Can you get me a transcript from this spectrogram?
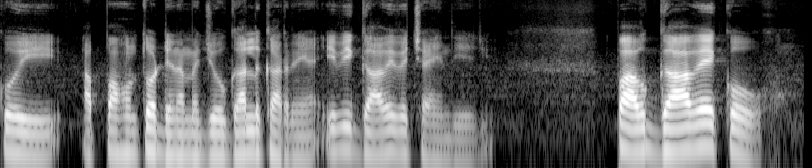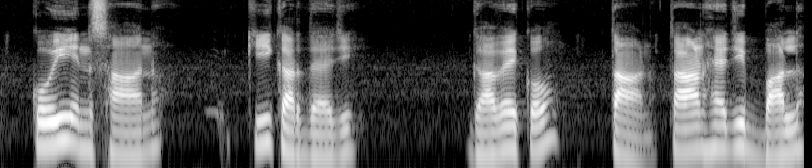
ਕੋਈ ਆਪਾਂ ਹੁਣ ਤੁਹਾਡੇ ਨਾਲ ਮੈਂ ਜੋ ਗੱਲ ਕਰ ਰਹੇ ਰਿਹਾ ਇਹ ਵੀ ਗਾਵੇ ਵਿੱਚ ਆ ਜਾਂਦੀ ਹੈ ਜੀ। ਭਾਵ ਗਾਵੇ ਕੋ, ਕੋਈ ਇਨਸਾਨ ਕੀ ਕਰਦਾ ਹੈ ਜੀ? ਗਾਵੇ ਕੋ ਤਾਣ। ਤਾਣ ਹੈ ਜੀ ਬਲ,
